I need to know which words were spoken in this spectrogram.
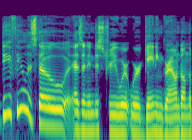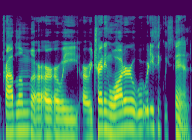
Do you feel as though, as an industry, we're we're gaining ground on the problem, or, or are we are we treading water? Where do you think we stand?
